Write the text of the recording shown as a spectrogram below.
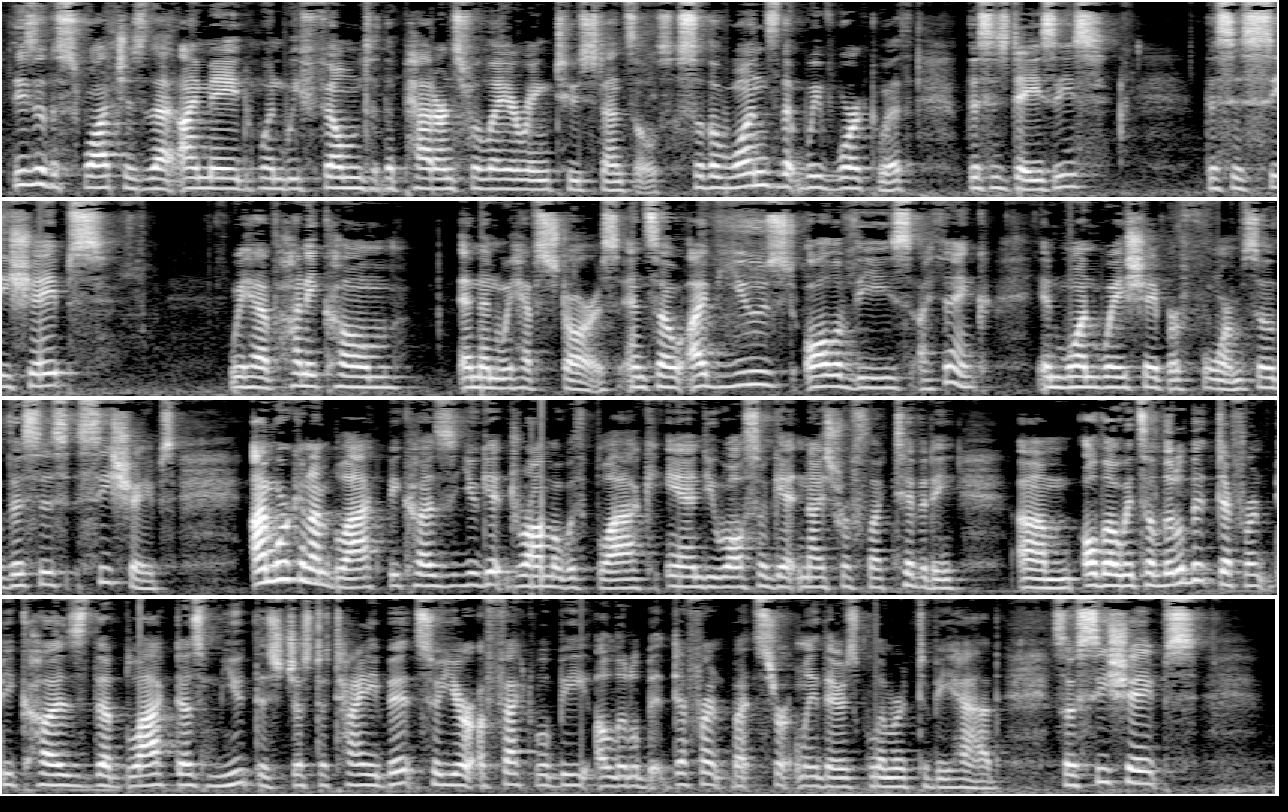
these are the swatches that I made when we filmed the Patterns for Layering 2 stencils. So the ones that we've worked with, this is Daisies, this is C-Shapes, we have honeycomb, and then we have stars. And so I've used all of these, I think, in one way, shape, or form. So this is C-shapes. I'm working on black because you get drama with black and you also get nice reflectivity. Um, although it's a little bit different because the black does mute this just a tiny bit, so your effect will be a little bit different, but certainly there's glimmer to be had. So C-shapes,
